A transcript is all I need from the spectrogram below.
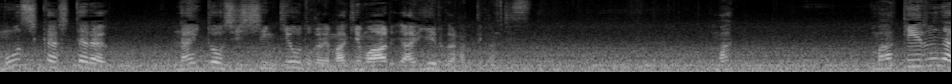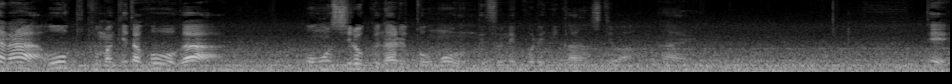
もしかしたら内藤失神 KO とかで負けもありありえるかなって感じです。ね、ま、負けるなら大きく負けた方が面白くなると思うんですよねこれに関しては。はい。で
